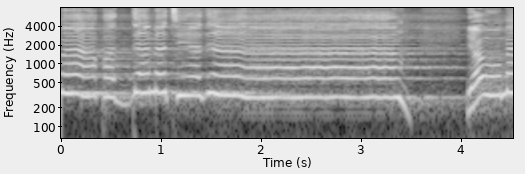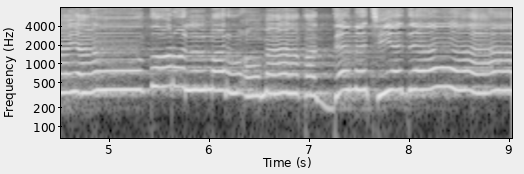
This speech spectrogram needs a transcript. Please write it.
ما قدمت يداه يوم ينظر المرء ما قدمت يداه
